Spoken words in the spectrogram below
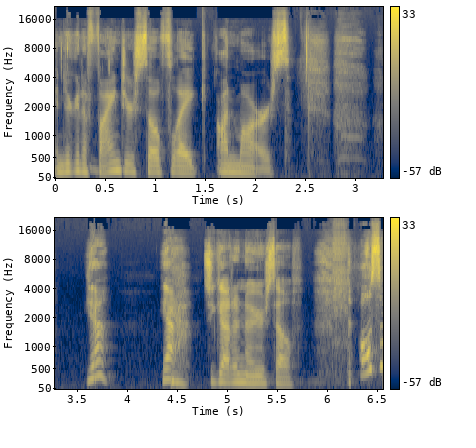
And you're going to find yourself like on Mars. Yeah. Yeah. So you got to know yourself. Also,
